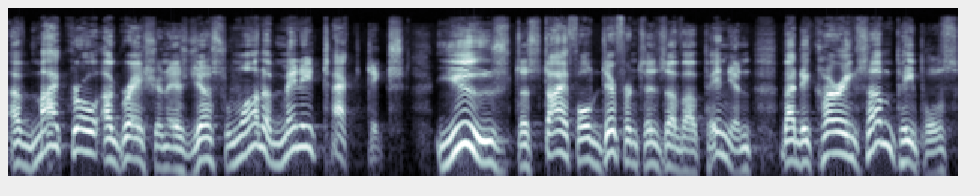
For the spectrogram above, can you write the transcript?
of microaggression is just one of many tactics used to stifle differences of opinion by declaring some people's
